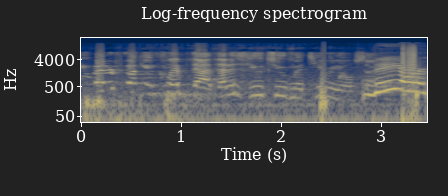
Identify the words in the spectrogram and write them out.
You better fucking clip that. That is YouTube material. Son. They are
